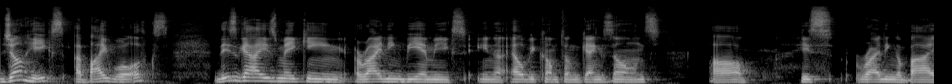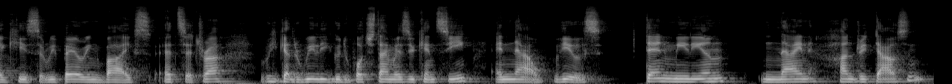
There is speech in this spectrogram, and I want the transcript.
John Hicks, a bike walks. This guy is making riding BMX in LB Compton gang zones. Uh, he's riding a bike, he's repairing bikes, etc. He got really good watch time as you can see. And now views 10 million 900,000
